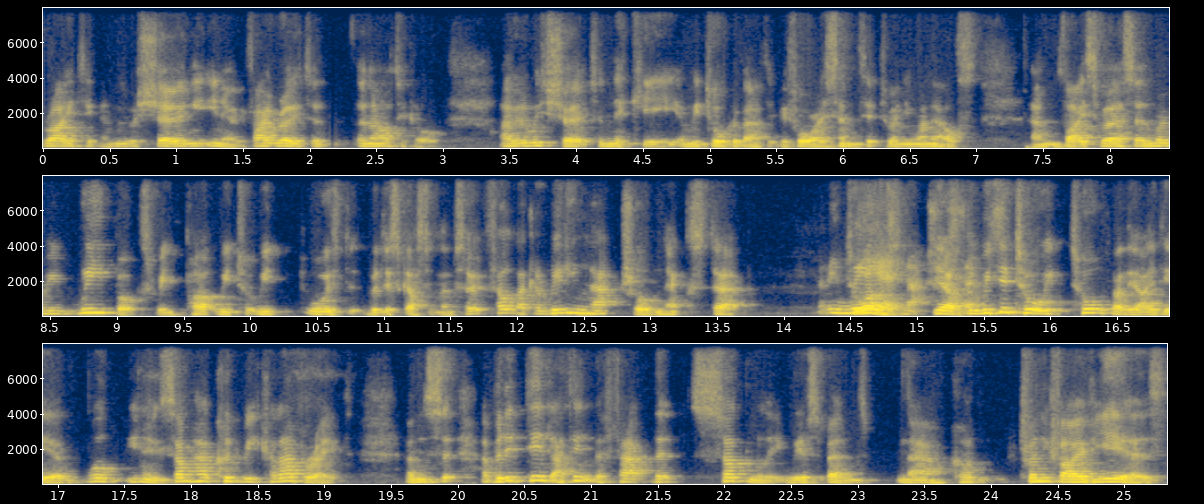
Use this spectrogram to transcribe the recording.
writing, and we were showing. You know, if I wrote a, an article, I would always show it to Nicci and we talk about it before I sent it to anyone else, and vice versa. And when we read books, we part we we always were discussing them, so it felt like a really natural next step. I mean, to us. yeah, but we did talk. We talked about the idea. Of, well, you know, somehow could we collaborate? And so, but it did. I think the fact that suddenly we have spent now God, 25 years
